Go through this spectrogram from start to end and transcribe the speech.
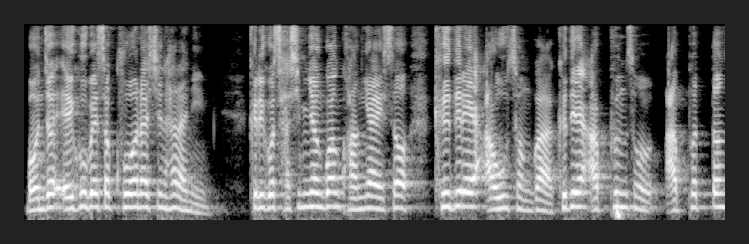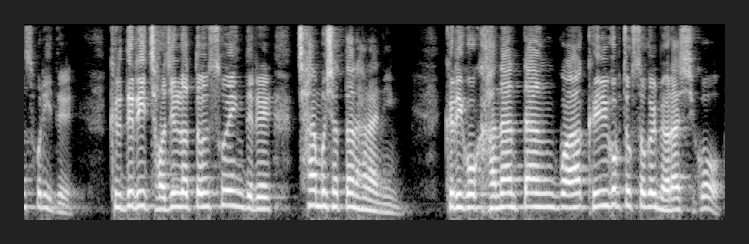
먼저 애굽에서 구원하신 하나님, 그리고 40년간 광야에서 그들의 아우성과 그들의 아픈 소, 아팠던 소리들, 그들이 저질렀던 소행들을 참으셨던 하나님, 그리고 가나안 땅과 그 일곱 족속을 멸하시고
